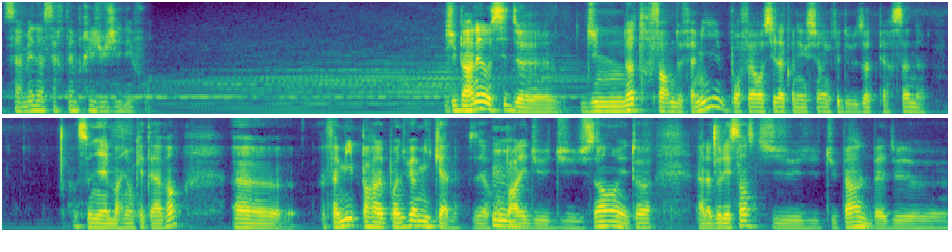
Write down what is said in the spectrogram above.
ça amène à certains préjugés des fois. Tu parlais aussi d'une autre forme de famille, pour faire aussi la connexion avec les deux autres personnes, Sonia et Marion qui étaient avant. Euh, famille par le point de vue amical. C'est-à-dire qu'on mm. parlait du, sang, et toi, à l'adolescence, tu, tu parles bah, de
